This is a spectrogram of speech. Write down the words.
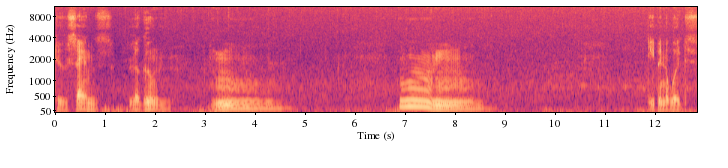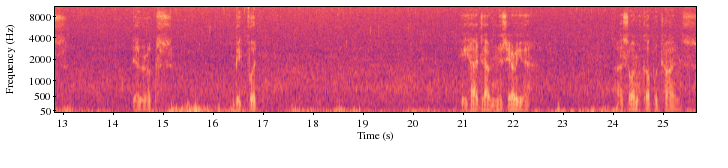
to Sam's Lagoon. Mm. Mm. Deep in the woods, there lurks Bigfoot. He hides out in this area. I saw him a couple times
